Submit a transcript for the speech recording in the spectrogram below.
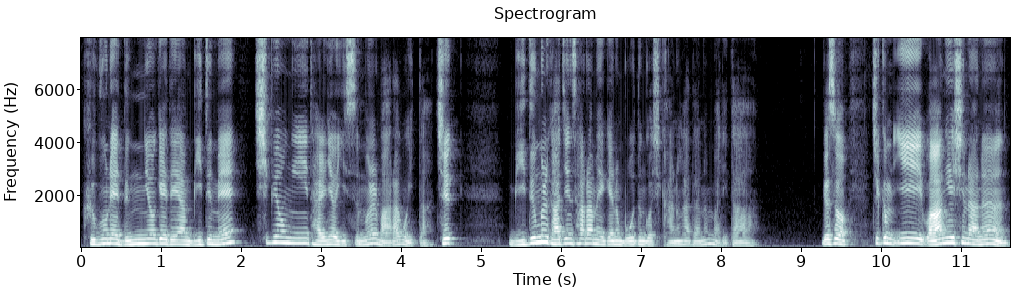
그분의 능력에 대한 믿음에 치병이 달려 있음을 말하고 있다. 즉, 믿음을 가진 사람에게는 모든 것이 가능하다는 말이다. 그래서 지금 이 왕의 신하는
